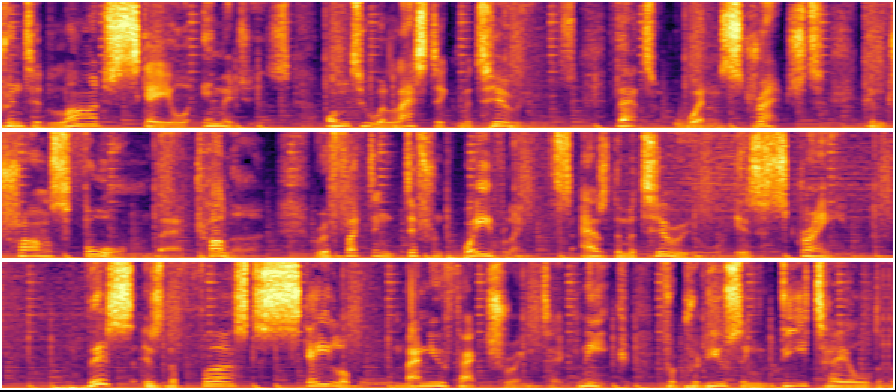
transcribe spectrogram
printed large-scale images onto elastic materials that, when stretched, can transform their color, reflecting different wavelengths as the material is strained. This is the first scalable manufacturing technique for producing detailed,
